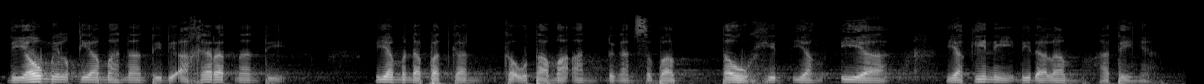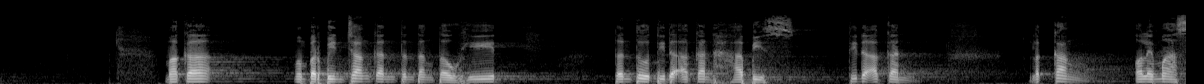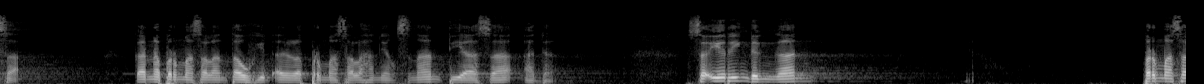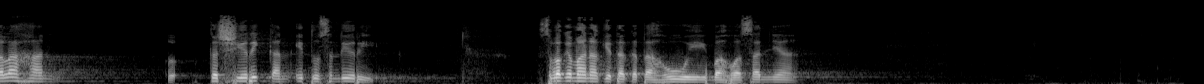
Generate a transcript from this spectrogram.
di yaumil qiyamah nanti di akhirat nanti ia mendapatkan keutamaan dengan sebab tauhid yang ia yakini di dalam hatinya. Maka memperbincangkan tentang tauhid tentu tidak akan habis, tidak akan lekang oleh masa. Karena permasalahan tauhid adalah permasalahan yang senantiasa ada. Seiring dengan permasalahan kesyirikan itu sendiri. Sebagaimana kita ketahui bahwasannya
